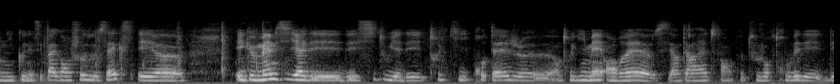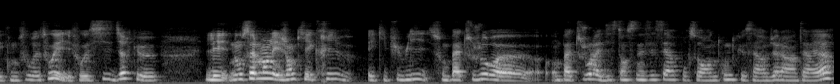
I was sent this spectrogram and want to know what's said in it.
on n'y connaissait pas grand chose au sexe et et que même s'il y a des, sites où il y a des trucs qui protègent entre guillemets, en vrai c'est internet, on peut toujours trouver des, des contours et tout et il faut aussi se dire que les, non seulement les gens qui écrivent et qui publient sont pas toujours, euh, ont pas toujours la distance nécessaire pour se rendre compte que c'est un viol à l'intérieur,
